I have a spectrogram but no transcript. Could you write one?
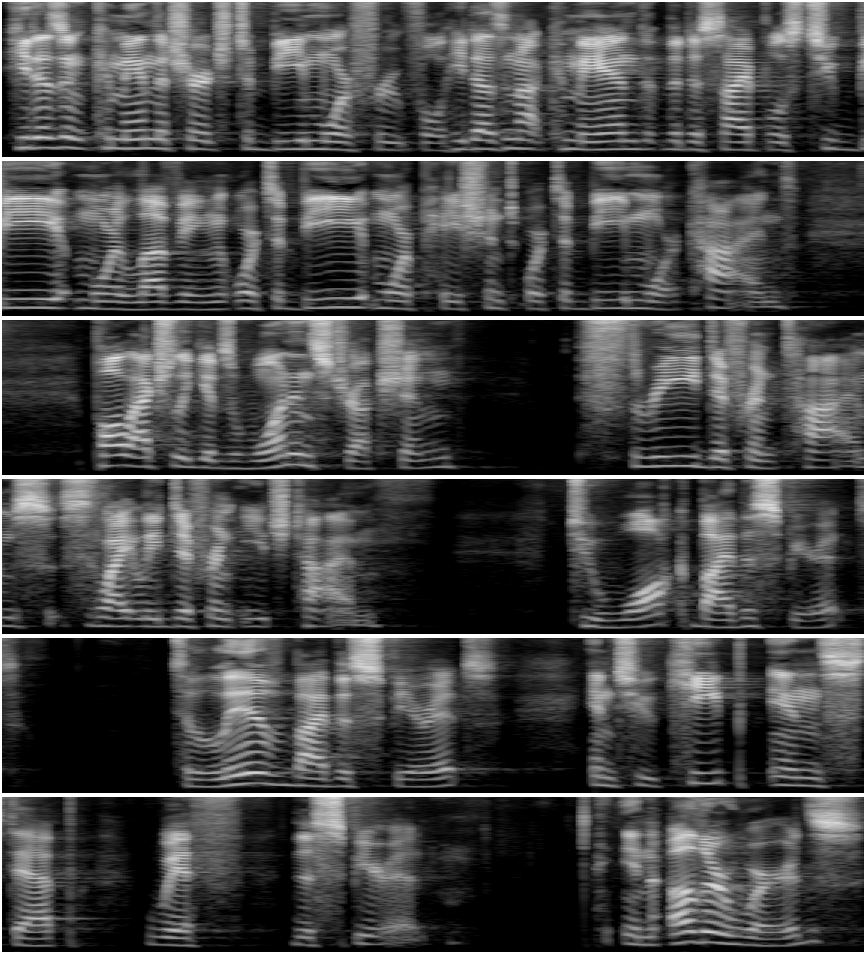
He doesn't command the church to be more fruitful. He does not command the disciples to be more loving or to be more patient or to be more kind. Paul actually gives one instruction three different times, slightly different each time to walk by the Spirit, to live by the Spirit, and to keep in step with the Spirit. In other words,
